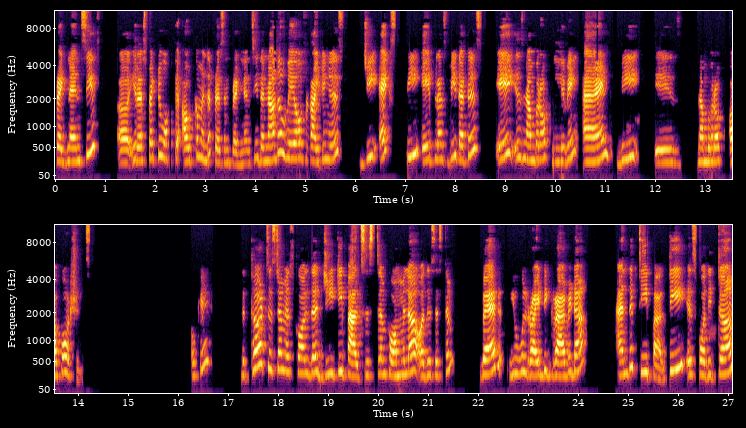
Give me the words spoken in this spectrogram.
pregnancies uh, irrespective of the outcome in the present pregnancy. The another way of writing is GX plus B that is A is number of living and B is number of abortions. Okay. The third system is called the GT-PAL system formula or the system where you will write the gravida and the T-PAL. T is for the term,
